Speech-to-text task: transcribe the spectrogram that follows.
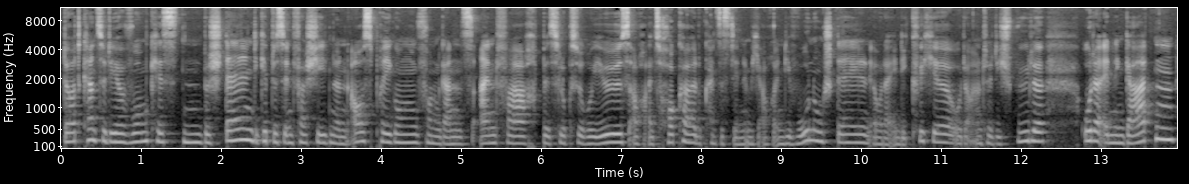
Dort kannst du dir Wurmkisten bestellen. Die gibt es in verschiedenen Ausprägungen, von ganz einfach bis luxuriös, auch als Hocker. Du kannst es dir nämlich auch in die Wohnung stellen oder in die Küche oder unter die Spüle oder in den Garten.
